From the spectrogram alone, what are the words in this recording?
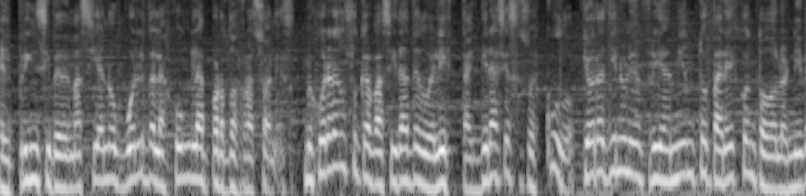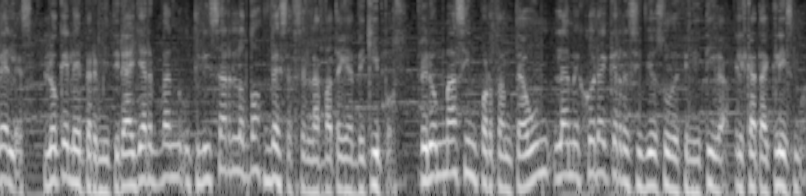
El príncipe de Maciano vuelve a la jungla por dos razones. Mejoraron su capacidad de duelista gracias a su escudo, que ahora tiene un enfriamiento parejo en todos los niveles, lo que le permitirá a Jarvan utilizarlo dos veces en las batallas de equipos. Pero más importante aún, la mejora que recibió su definitiva, el cataclismo.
